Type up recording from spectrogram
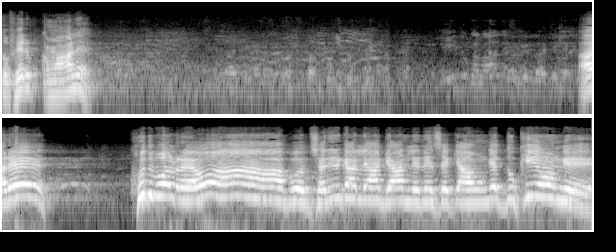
तो फिर कमाल है। अरे, खुद बोल रहे हो हाँ शरीर का ज्ञान लेने से क्या होंगे? दुखी होंगे।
